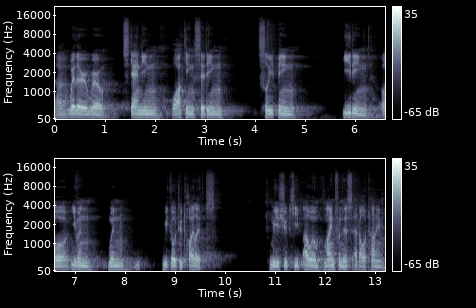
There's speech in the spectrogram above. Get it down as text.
uh, whether we're standing, walking, sitting, sleeping, eating, or even when we go to toilets, we should keep our mindfulness at all time.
